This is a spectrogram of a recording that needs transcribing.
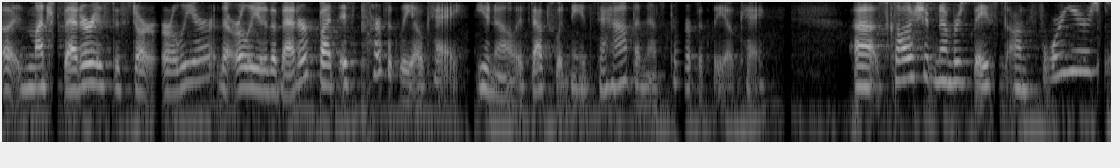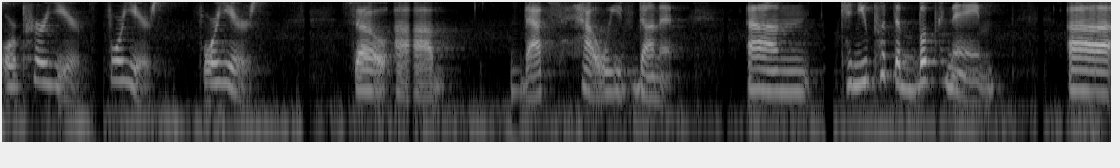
uh, much better is to start earlier. The earlier, the better, but it's perfectly okay. You know, if that's what needs to happen, that's perfectly okay. Uh, scholarship numbers based on four years or per year? Four years. Four years. So um, that's how we've done it. Um, can you put the book name uh,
